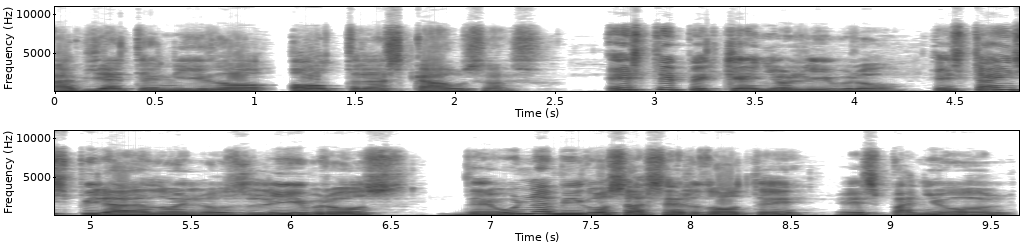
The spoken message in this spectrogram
había tenido otras causas. Este pequeño libro está inspirado en los libros de un amigo sacerdote español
